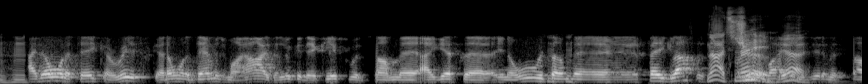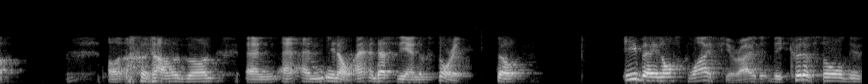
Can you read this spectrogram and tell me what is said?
Mm-hmm. I don't want to take a risk. I don't want to damage my eyes and look at the eclipse with some, uh, I guess, uh, you know, with some uh, fake glasses. No, it's true. Yeah. legitimate stuff on, on Amazon, and, and and you know, and that's the end of the story. So eBay lost twice here, right? They could have sold these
